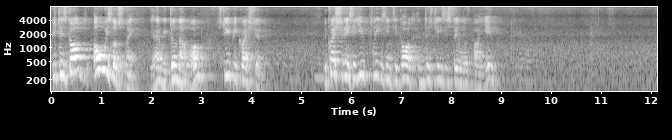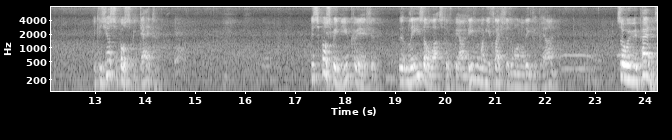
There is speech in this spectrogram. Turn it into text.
Because God always loves me. Yeah, we've done that one. Stupid question. The question is, are you pleasing to God and does Jesus feel loved by you? Because you're supposed to be dead. You're supposed to be a new creation that leaves all that stuff behind, even when your flesh doesn't want to leave it behind. So we repent.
